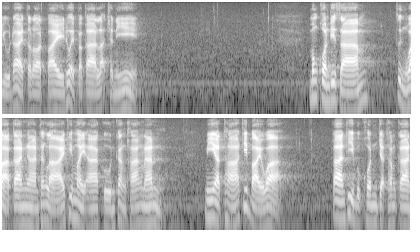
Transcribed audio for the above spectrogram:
อยู่ได้ตลอดไปด้วยประการละชนีมงคลที่สาม ซึ่งว่าการงานทั้งหลายที่ไม่อากูลข้างค้างนั้น มีอัถาที่บายว่า การที่บุคคลจะทำการ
